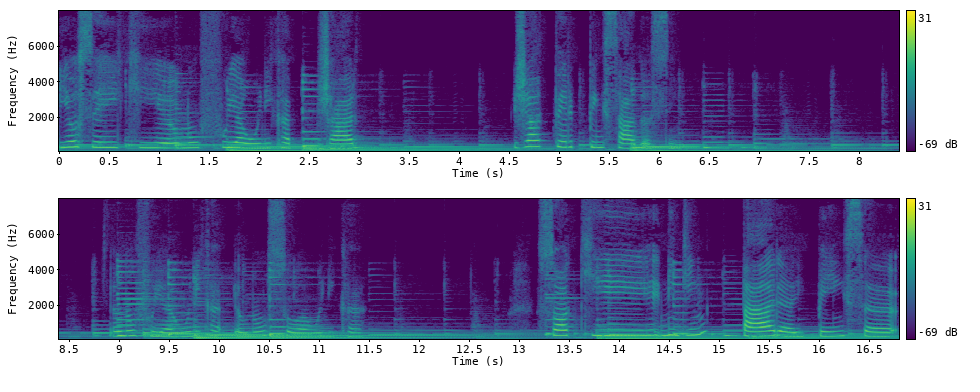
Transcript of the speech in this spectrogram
E eu sei que eu não fui a única já já ter pensado assim. Fui a única, eu não sou a única. Só que ninguém para e pensa,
